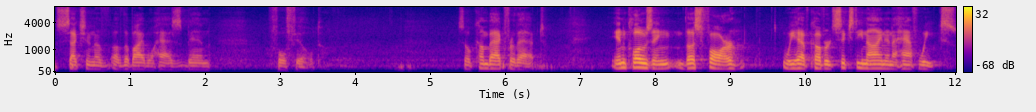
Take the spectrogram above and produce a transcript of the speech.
section of, of the Bible has been fulfilled. So come back for that. In closing, thus far, we have covered 69 and a half weeks.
